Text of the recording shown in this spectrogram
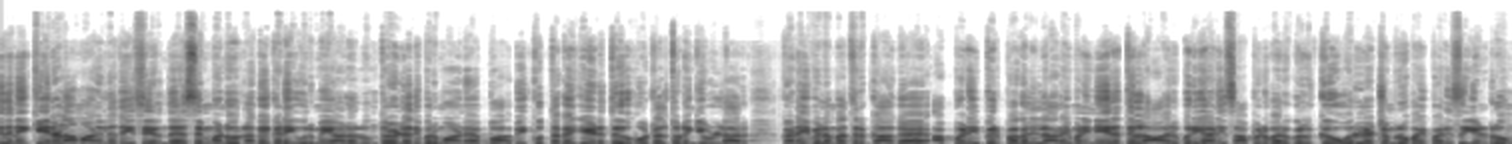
இதனை கேரளா மாநிலத்தை சேர்ந்த செம்மனூர் நகைக்கடை உரிமையாளரும் தொழிலதிபருமான பாபி குத்தகையை எடுத்து ஹோட்டல் தொடங்கியுள்ளார். கடை விளம்பரத்திற்காக அப்படி பிற்பகலில் அரை மணி நேரத்தில் ஆறு பிரியாணி சாப்பிடுபவர்களுக்கு ஒரு லட்சம் ரூபாய் பரிசு என்றும்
